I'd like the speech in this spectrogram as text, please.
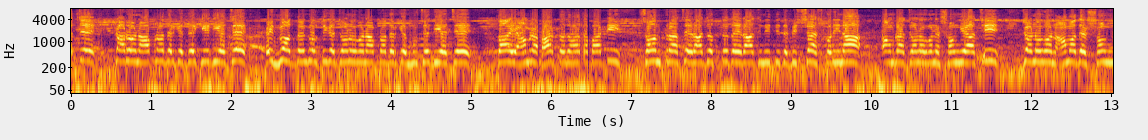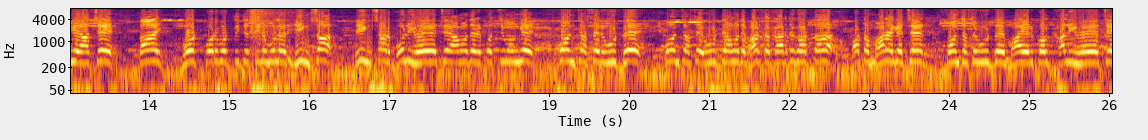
আছে। কারণ আপনাদেরকে দেখিয়ে দিয়েছে, এই নর্থ বেঙ্গল থেকে জনগণ আপনাদেরকে মুছে দিয়েছে। তাই আমরা ভারতীয় জনতা পার্টি সন্ত্রাসে, রাজত্বতে, রাজনীতিতে বিশ্বাস করি না। আমরা জনগণের সঙ্গে আছি। জনগণ আমাদের সঙ্গে আছে। তাই ভোট পরবর্তী যে তৃণমূলের হিংসা, হিংসার বলি হয়েছে আমাদের পশ্চিমবঙ্গে। পঞ্চাশের ঊর্ধ্বে পঞ্চাশের ঊর্ধ্বে আমাদের ভারতীয় কার্যকর্তা অর্থাৎ মারা গেছেন। পঞ্চাশের ঊর্ধ্বে মায়ের কল খালি হয়েছে,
